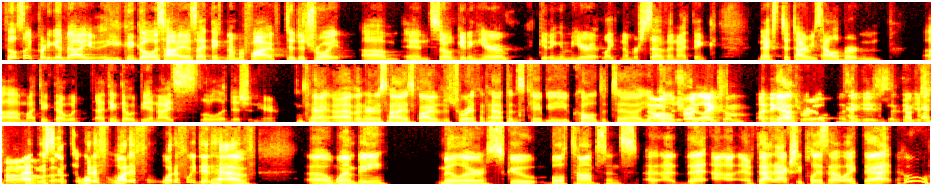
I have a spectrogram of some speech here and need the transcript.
feels like pretty good value. He could go as high as I think number five to Detroit. Um, and so getting here, getting him here at like number seven, I think next to Tyrese Haliburton. Um, I think that would I think that would be a nice little addition here. Okay, I haven't heard as high as five of Detroit. If it happens, KB, you called it. Uh, you no, called Detroit it. likes him. I think yeah? that's real. I think he's. I think okay. he's spot on. What if what if what if we did have uh, Wemby, Miller, Scoot, both Thompsons. Uh, uh, that uh, if that actually plays out like that, who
